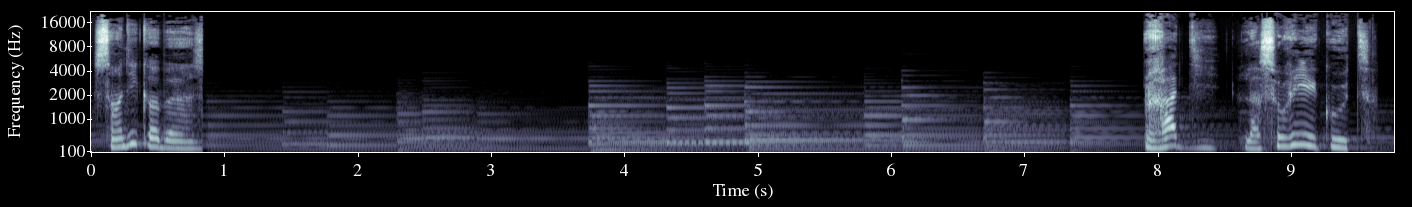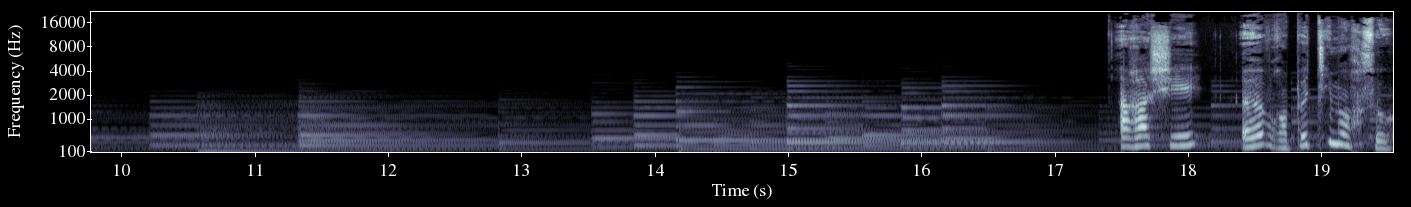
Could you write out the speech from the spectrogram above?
syndicat base. Radis, la souris écoute. Arraché, œuvre en petits morceaux.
